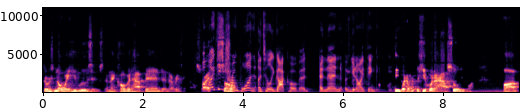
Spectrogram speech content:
there was no way he loses, and then COVID happened and everything else. oh, I think so Trump won until he got COVID. And then, you know, I think, he would have he would have absolutely won. Um,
